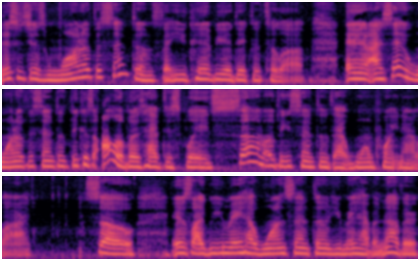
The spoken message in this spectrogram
this is just one of the symptoms that you could be addicted to love. And I say one of the symptoms because all of us have displayed some of these symptoms at one point in our lives. So it's like you may have one symptom, you may have another.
